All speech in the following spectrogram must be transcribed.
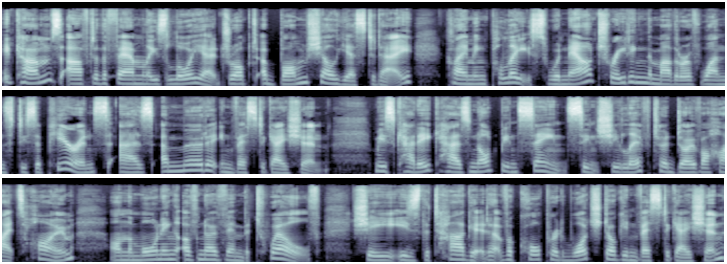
It comes after the family's lawyer dropped a bombshell yesterday, claiming police were now treating the mother of one's disappearance as a murder investigation. Ms. Caddick has not been seen since she left her Dover Heights home on the morning of November 12. She is the target of a corporate watchdog investigation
